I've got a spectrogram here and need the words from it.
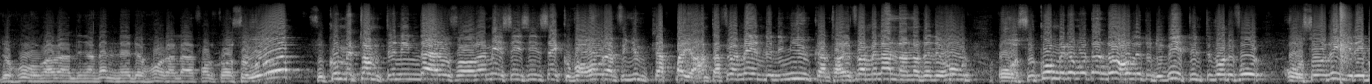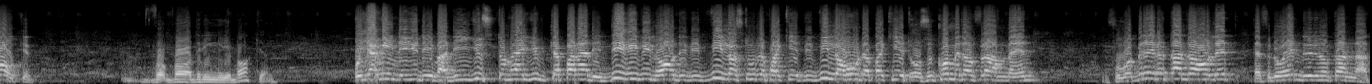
Du har alla dina vänner, du har alla folk och så upp! Så kommer tomten in där och så har han med sig sin säck och vad har han för julklappar? Ja, han tar fram en, den är mjuk, han tar fram en annan och den är hård. Och så kommer de åt andra hållet och du vet du inte vad du får. Och så ringer det i baken. Va- vad ringer i baken? Och jag menar ju det va, det är just de här julklapparna, det är det vi vill ha, det vi vill ha stora paket, vi vill ha hårda paket och så kommer de fram men du får vara beredd åt andra hållet, därför då händer det något annat.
